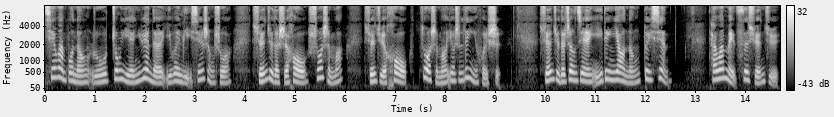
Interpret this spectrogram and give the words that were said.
千万不能如中研院的一位李先生说：“选举的时候说什么，选举后做什么又是另一回事。”选举的证件一定要能兑现。台湾每次选举，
